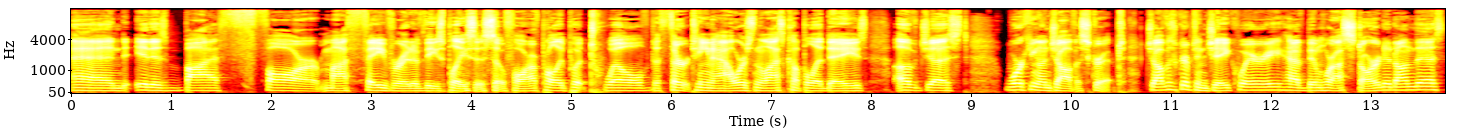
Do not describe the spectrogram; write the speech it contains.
and it is by far my favorite of these places so far. I've probably put 12 to 13 hours in the last couple of days of just working on JavaScript. JavaScript and jQuery have been where I started on this,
